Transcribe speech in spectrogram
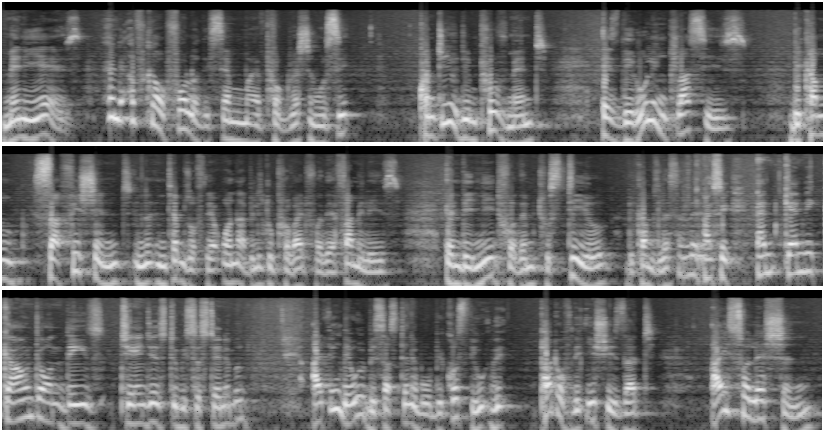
many years. And Africa will follow the same uh, progression. We'll see continued improvement as the ruling classes become sufficient in, in, terms of their own ability to provide for their families, and the need for them to steal becomes less and less. I see. And can we count on these changes to be sustainable? I think they will be sustainable because the, the part of the issue is that isolation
